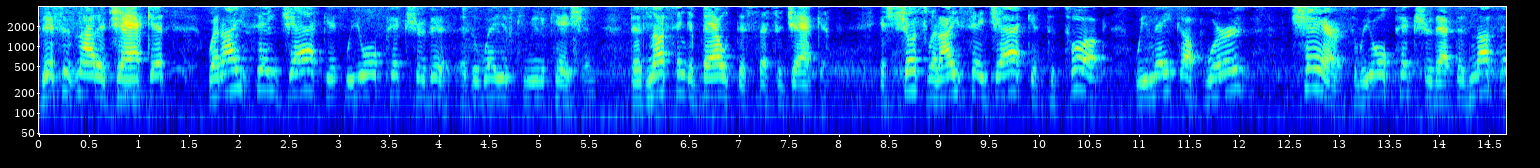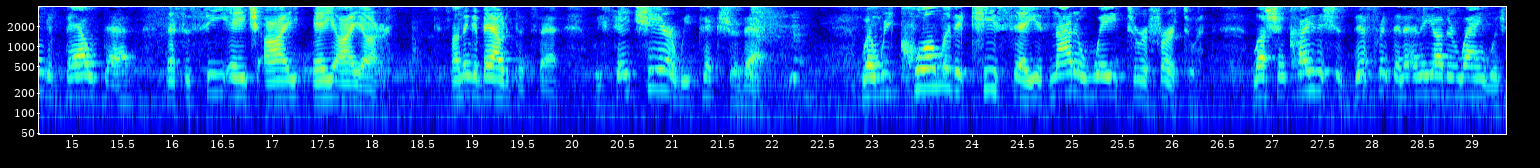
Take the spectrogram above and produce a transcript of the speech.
This is not a jacket. When I say jacket, we all picture this as a way of communication. There's nothing about this that's a jacket. It's just when I say jacket to talk, we make up words. Chair, so we all picture that. There's nothing about that that's a C H I A I R. Nothing about it that's that. We say chair, we picture that. When we call it a kisei, is not a way to refer to it. Lashon Kodesh is different than any other language.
